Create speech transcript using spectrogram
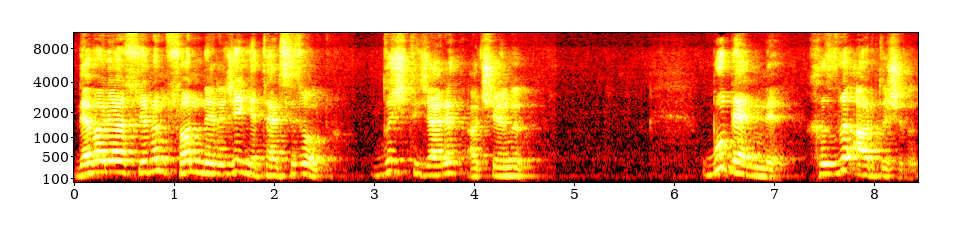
devalüasyonun son derece yetersiz oldu. Dış ticaret açığının bu denli hızlı artışının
